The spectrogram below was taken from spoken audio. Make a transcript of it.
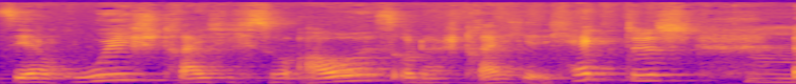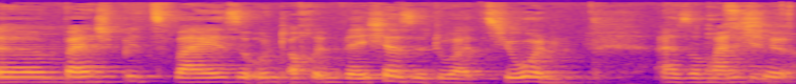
sehr ruhig, streiche ich so aus oder streiche ich hektisch mhm. äh, beispielsweise und auch in welcher Situation. Also manche,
